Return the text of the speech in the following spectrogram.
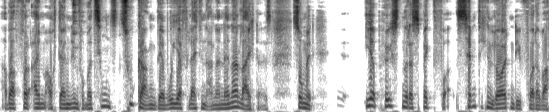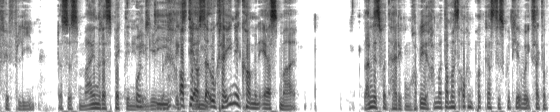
aber vor allem auch deinen Informationszugang, der wo ja vielleicht in anderen Ländern leichter ist. Somit, ihr habt höchsten Respekt vor sämtlichen Leuten, die vor der Waffe fliehen. Das ist mein Respekt, den ich Und die Ob die aus der Ukraine kommen erstmal. Landesverteidigung, hab ich, haben wir damals auch im Podcast diskutiert, wo ich gesagt habe,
